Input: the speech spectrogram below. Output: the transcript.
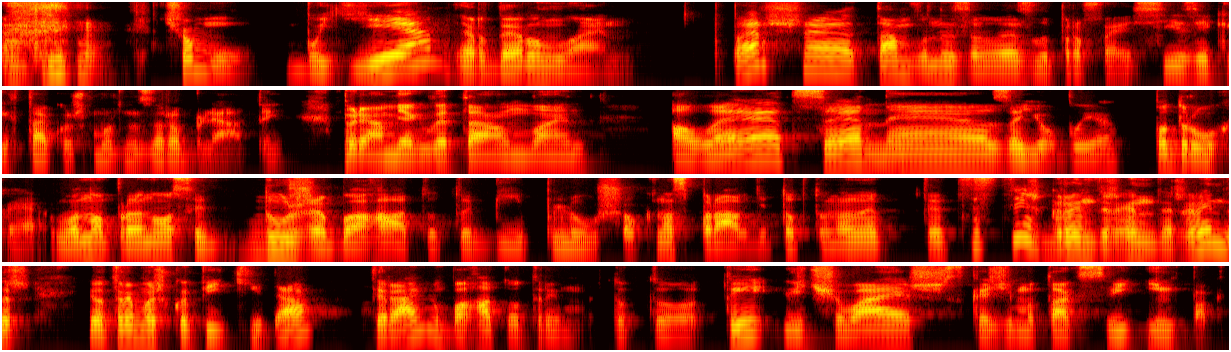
Чому? Бо є RDR Online. По-перше, там вони завезли професії, з яких також можна заробляти, прям як GTA онлайн. Але це не зайобує. По-друге, воно приносить дуже багато тобі плюшок, насправді. Тобто, не ти, ти стиш, гриндиш, гриндиш, гриндиш і отримаєш копійки. да? Ти реально багато отримуєш. Тобто, ти відчуваєш, скажімо так, свій імпакт.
